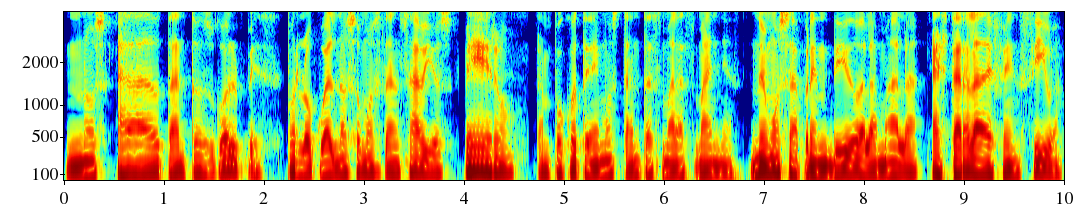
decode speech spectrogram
nos ha dado tantos golpes, por lo cual no somos tan sabios, pero tampoco tenemos tantas malas mañas. No hemos aprendido a la mala a estar a la defensiva,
